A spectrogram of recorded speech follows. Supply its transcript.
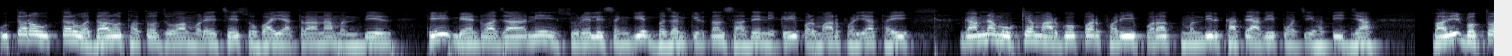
ઉત્તરો ઉત્તર વધારો થતો જોવા મળે છે. શોભાયાત્રાના મંદિરથી બેન્ડવાજાની સુરેલી સંગીત, ભજન, કીર્તન સાથે નીકળી પરમાર ફર્યા થઈ ગામના મુખ્ય માર્ગો પર ફરી પરત મંદિર ખાતે આવી પહોંચી હતી. જ્યાં ભાવિ ભક્તો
